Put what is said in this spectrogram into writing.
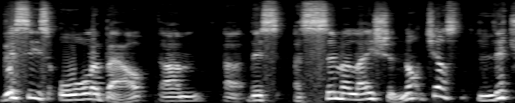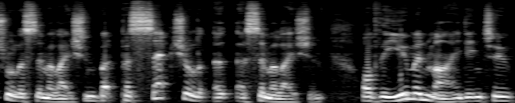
This is all about um, uh, this assimilation, not just literal assimilation, but perceptual uh, assimilation of the human mind into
